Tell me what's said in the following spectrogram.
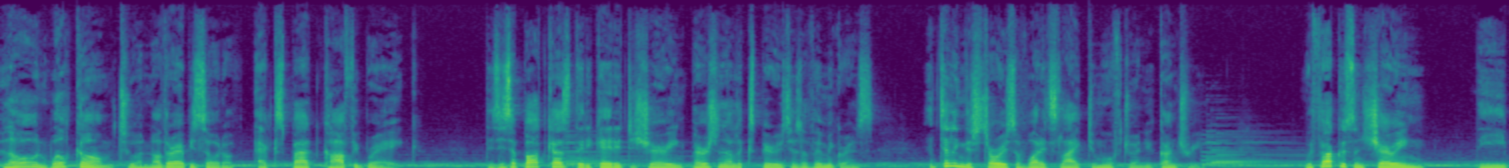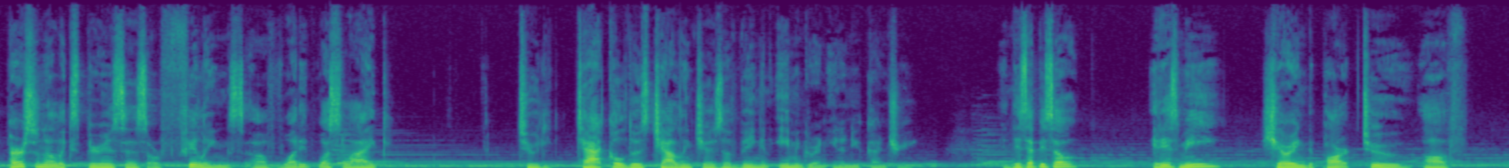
Hello and welcome to another episode of Expat Coffee Break. This is a podcast dedicated to sharing personal experiences of immigrants and telling the stories of what it's like to move to a new country. We focus on sharing the personal experiences or feelings of what it was like to tackle those challenges of being an immigrant in a new country. In this episode, it is me sharing the part two of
